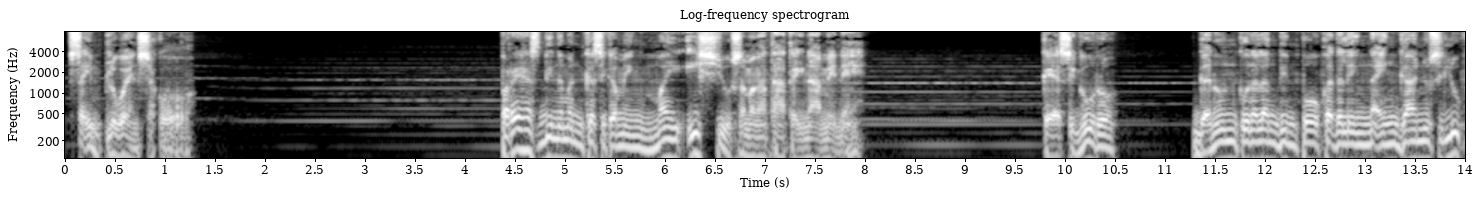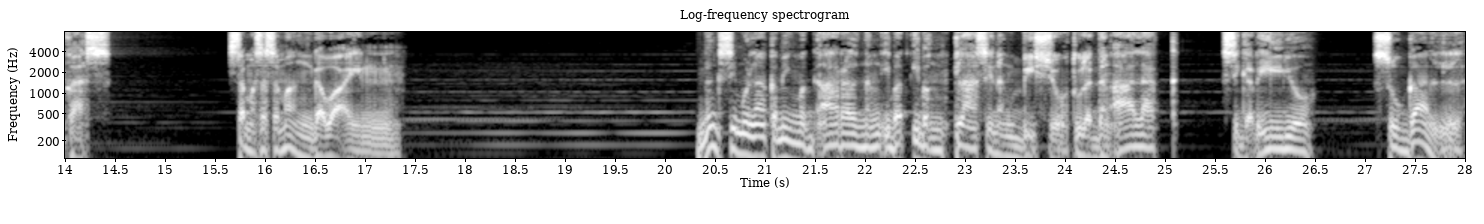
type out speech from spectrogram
sa impluensya ko. Parehas din naman kasi kaming may issue sa mga tatay namin eh. Kaya siguro, ganun ko na lang din po kadaling nainganyo si Lucas sa masasamang gawain. Nagsimula kaming mag-aral ng iba't ibang klase ng bisyo tulad ng alak, sigarilyo, sugal,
